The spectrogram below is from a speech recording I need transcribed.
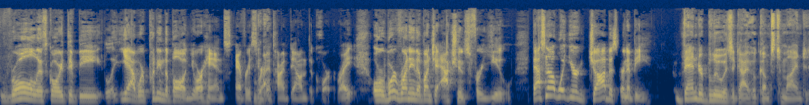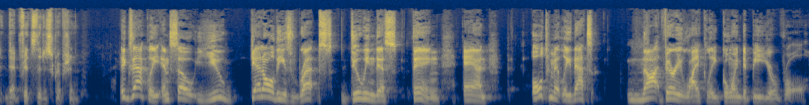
role is going to be yeah, we're putting the ball in your hands every single right. time down the court, right? Or we're running a bunch of actions for you. That's not what your job is going to be. Vander Blue is a guy who comes to mind that fits the description. Exactly. And so you get all these reps doing this thing and ultimately that's not very likely going to be your role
